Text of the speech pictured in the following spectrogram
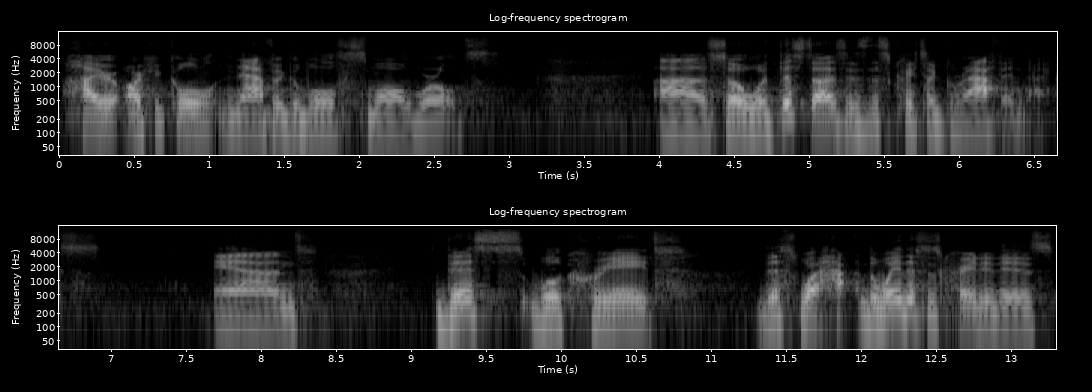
hierarchical navigable small worlds. Uh, so what this does is this creates a graph index. And this will create, this what the way this is created is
